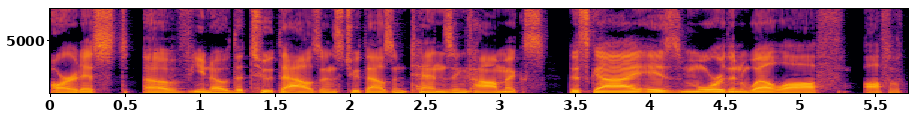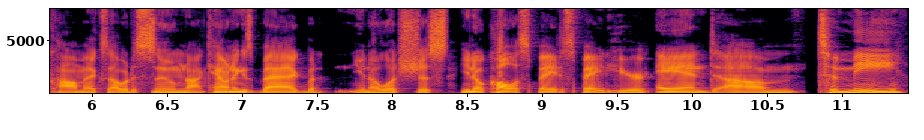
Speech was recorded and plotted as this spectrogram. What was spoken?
artists of you know the 2000s 2010s in comics this guy is more than well off off of comics i would assume not counting his bag but you know let's just you know call a spade a spade here and um to me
